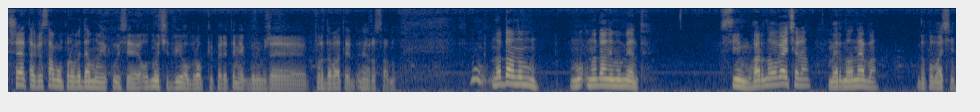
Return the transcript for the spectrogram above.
ще так же само проведемо якусь е, одну чи дві обробки перед тим, як будемо вже продавати е, розсаду. Ну, на, даному, на даний момент всім гарного вечора, мирного неба. До побачення.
